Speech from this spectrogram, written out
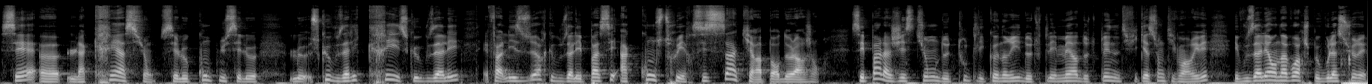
c'est euh, la création, c'est le contenu, c'est le, ce que vous allez créer, ce que vous allez, enfin les heures que vous allez passer à construire. C'est ça qui rapporte de l'argent. C'est pas la gestion de toutes les conneries, de toutes les merdes, de toutes les notifications qui vont arriver. Et vous allez en avoir, je peux vous l'assurer.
